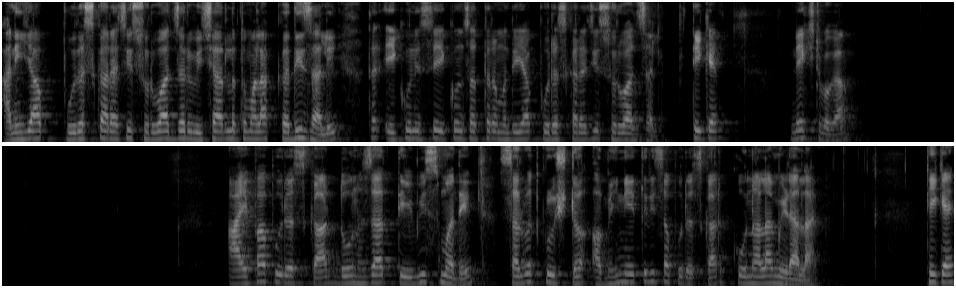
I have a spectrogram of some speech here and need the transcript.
आणि या पुरस्काराची सुरुवात जर विचारलं तुम्हाला कधी झाली तर एकोणीसशे एकोणसत्तरमध्ये या पुरस्काराची सुरुवात झाली. ठीक आहे? नेक्स्ट बघा. आयफा पुरस्कार दोन हजार तेवीसमध्ये सर्वोत्कृष्ट अभिनेत्रीचा पुरस्कार कोणाला मिळाला? आहे ठीक आहे?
